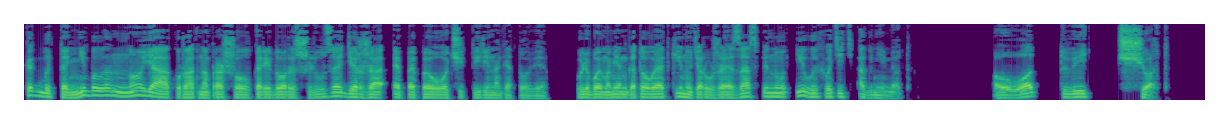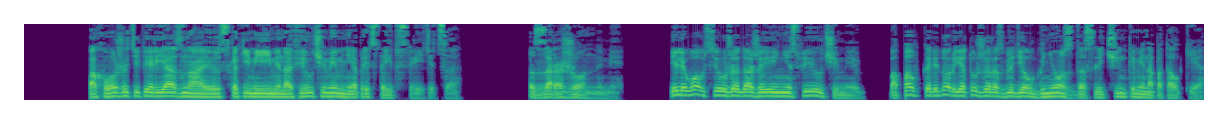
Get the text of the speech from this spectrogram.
Как бы то ни было, но я аккуратно прошел коридор из шлюза, держа ЭППО-4 наготове, в любой момент готовый откинуть оружие за спину и выхватить огнемет. Вот ведь черт! Похоже, теперь я знаю, с какими именно филчами мне предстоит встретиться. С зараженными. Или вовсе уже даже и не с филчами. Попав в коридор, я тут же разглядел гнезда с личинками на потолке.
